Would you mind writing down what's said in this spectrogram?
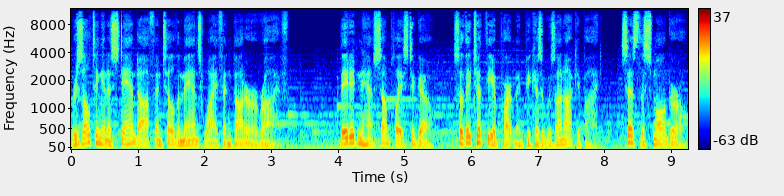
resulting in a standoff until the man's wife and daughter arrive. They didn't have someplace to go, so they took the apartment because it was unoccupied, says the small girl.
